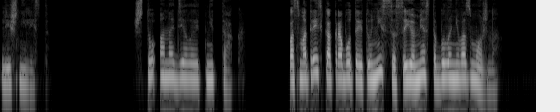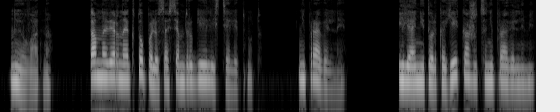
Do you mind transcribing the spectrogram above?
лишний лист. Что она делает не так? Посмотреть, как работает Унисса, с ее места было невозможно. Ну и ладно. Там, наверное, к тополю совсем другие листья липнут. Неправильные. Или они только ей кажутся неправильными?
